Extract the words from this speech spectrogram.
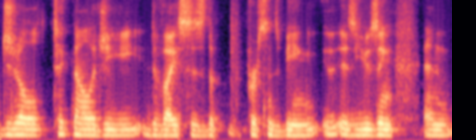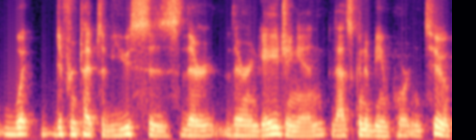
digital technology devices the person's being is using and what different types of uses they're they're engaging in. That's going to be important too.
